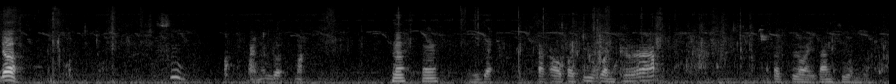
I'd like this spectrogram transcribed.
เด้อไผ่นั่นด้วยมานะเดี๋ยวจะตักเอาไปซิวก่อนครับเอาไปปล่อยบางส่วนก่อน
